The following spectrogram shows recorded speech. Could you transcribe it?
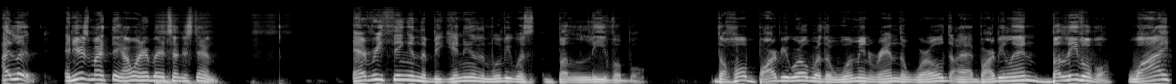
I look, and here's my thing. I want everybody to understand. Everything in the beginning of the movie was believable. The whole Barbie world where the woman ran the world at Barbie Land, believable. Why?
